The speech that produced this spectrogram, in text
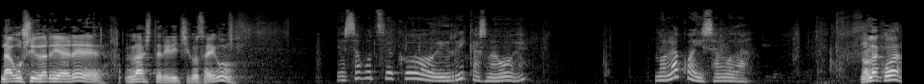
Nagusi berria ere, laster iritsiko zaigu. Ezagutzeko irrikaz nago, eh? Nolakoa izango da? Nolakoa?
